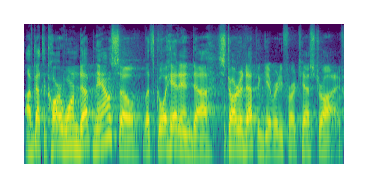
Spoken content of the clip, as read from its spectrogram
I've got the car warmed up now, so let's go ahead and uh, start it up and get ready for our test drive.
